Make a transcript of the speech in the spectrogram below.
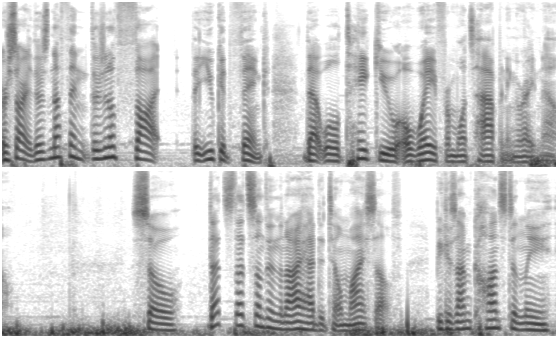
or sorry, there's nothing there's no thought that you could think that will take you away from what's happening right now. So that's that's something that I had to tell myself because I'm constantly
